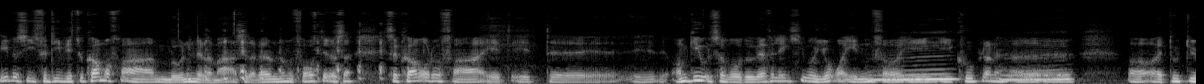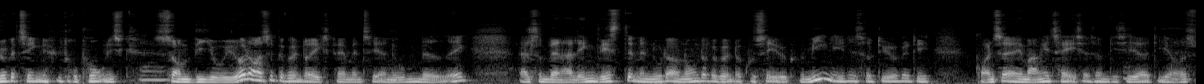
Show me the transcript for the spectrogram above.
Lige præcis, fordi hvis du kommer fra månen eller Mars, eller hvad du nu forestiller sig, så kommer du fra et, et, øh, et omgivelser, hvor du i hvert fald ikke hiver jord indenfor mm. i, i kublerne, øh, og, og at du dyrker tingene hydroponisk, mm. som vi jo i øvrigt også er begyndt at eksperimentere nu med. Ikke? Altså man har længe vidst det, men nu er der jo nogen, der er begyndt at kunne se økonomien i det, så dyrker de grøntsager i mange etager, som de siger, og de har også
